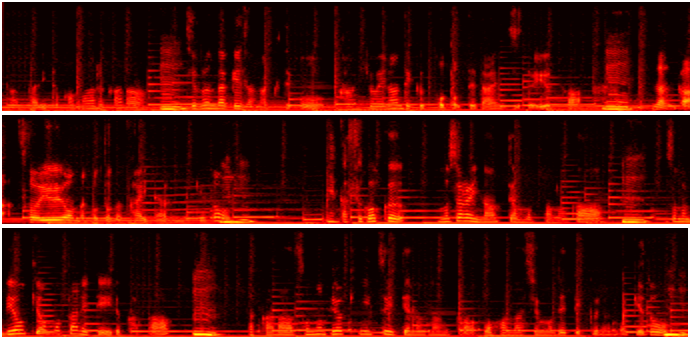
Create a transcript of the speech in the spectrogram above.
かったりとかもあるから、うん、自分だけじゃなくてこう環境を選んでいくことって大事というか、うん、なんかそういうようなことが書いてあるんだけど、うん、なんかすごく面白いなって思ったのが、うん、その病気を持たれている方、うん、だからその病気についてのなんかお話も出てくるんだけど、うん、うん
